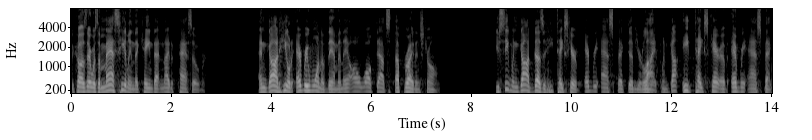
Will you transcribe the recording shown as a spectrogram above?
Because there was a mass healing that came that night of Passover. And God healed every one of them, and they all walked out upright and strong. You see, when God does it, He takes care of every aspect of your life. When God, He takes care of every aspect.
